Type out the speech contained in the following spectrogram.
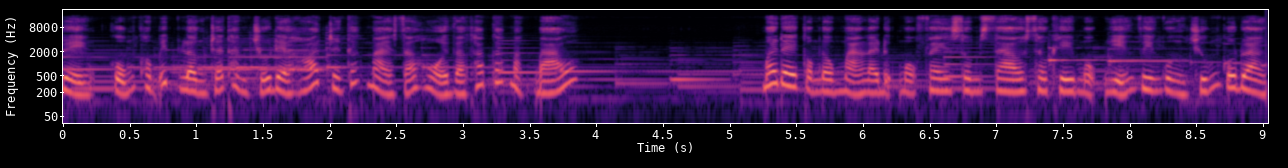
Truyện cũng không ít lần trở thành chủ đề hot trên các mạng xã hội và khắp các mặt báo. Mới đây, cộng đồng mạng lại được một fan xôn xao sau khi một diễn viên quần chúng của đoàn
